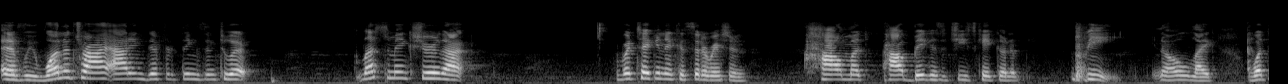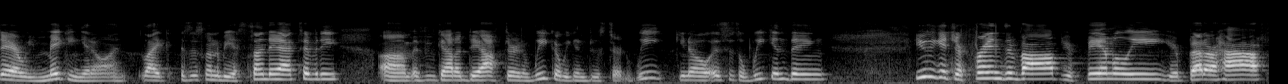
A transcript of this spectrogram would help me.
If we want to try adding different things into it, let's make sure that we're taking in consideration how much how big is the cheesecake to be you know like what day are we making it on? Like is this to be a sunday activity? Um, if you've got a day off during the week are we to do a certain week? You know is this a weekend thing? You can get your friends involved your family your better half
